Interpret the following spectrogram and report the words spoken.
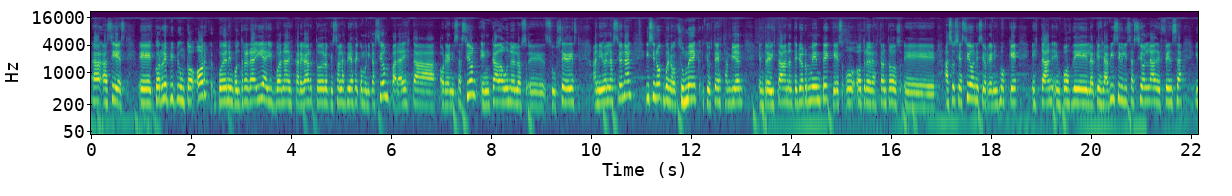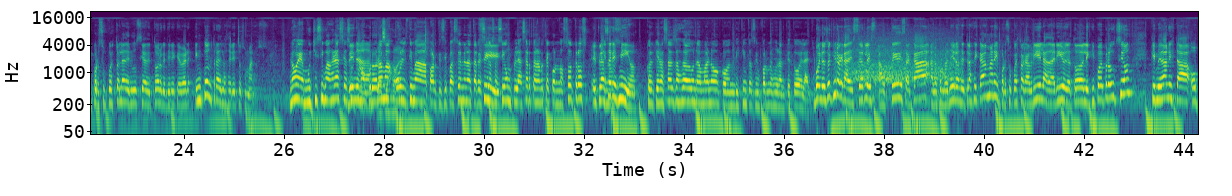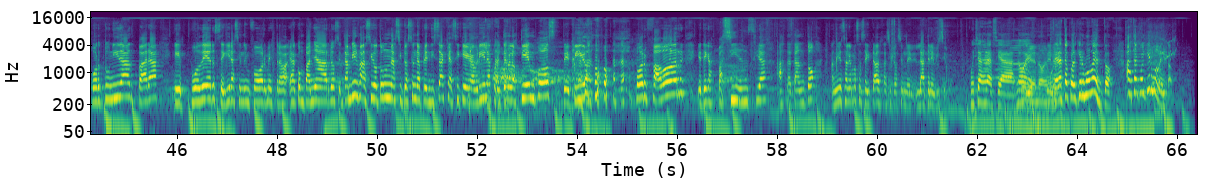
Ah, así es, eh, correpi.org, pueden encontrar ahí, ahí van a descargar todo lo que son las vías de comunicación para esta organización en cada una de eh, sus sedes a nivel nacional. Y si no, bueno, SUMEC, que ustedes también entrevistaban anteriormente, que es otro de las tantas eh, asociaciones y organismos que están en pos de lo que es la visibilización, la defensa y por supuesto la denuncia de todo lo que tiene que ver en contra de los derechos humanos. Noé, muchísimas gracias. De Último nada. programa, Gracias, Noé. última participación en Atardecidos. Sí. Ha sido un placer tenerte con nosotros. El placer nos- es mío. Con que nos hayas dado una mano con distintos informes durante todo el año. Bueno, yo quiero agradecerles a ustedes acá, a los compañeros detrás de cámara y por supuesto a Gabriela, a Darío y a todo el equipo de producción que me dan esta oportunidad para eh, poder seguir haciendo informes, acompañarlos. También ha sido toda una situación de aprendizaje, así que Gabriela, por el tema de los tiempos, te pido por favor que tengas paciencia hasta tanto a mí me salga más aceitado esta situación de la televisión. Muchas gracias, Noé. bien, Noé, muy Será bien. hasta cualquier momento. Hasta cualquier momento.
